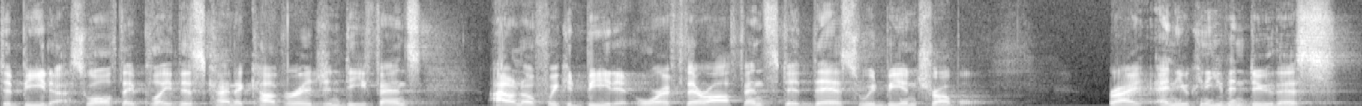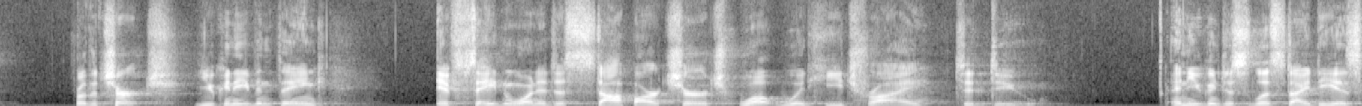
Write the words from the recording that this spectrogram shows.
to beat us? Well, if they play this kind of coverage and defense, I don't know if we could beat it. Or if their offense did this, we'd be in trouble. Right? And you can even do this for the church. You can even think if Satan wanted to stop our church, what would he try to do? And you can just list ideas,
